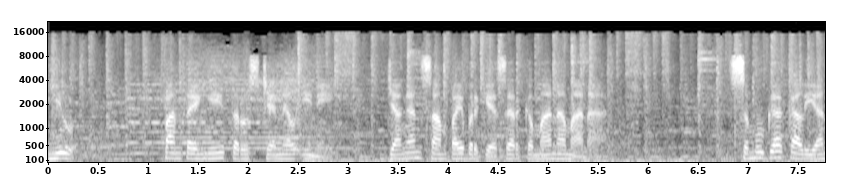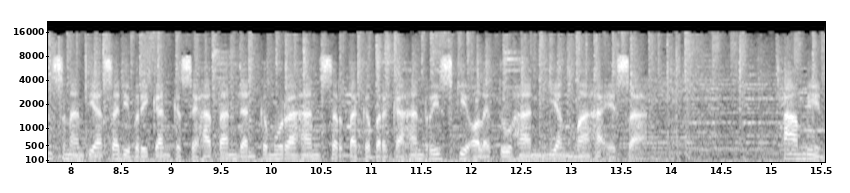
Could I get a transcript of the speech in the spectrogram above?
Yuk! Pantengi terus channel ini, jangan sampai bergeser ke mana-mana. Semoga kalian senantiasa diberikan kesehatan dan kemurahan serta keberkahan rizki oleh Tuhan Yang Maha Esa. Amin.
